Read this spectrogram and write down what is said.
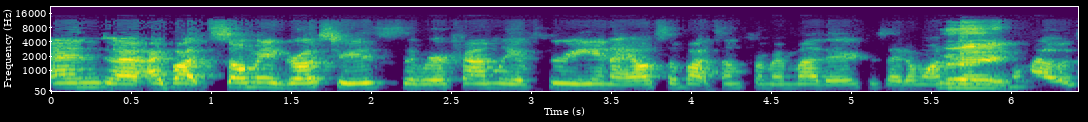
And uh, I bought so many groceries. So we're a family of three, and I also bought some for my mother because I don't want right. her in the house.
